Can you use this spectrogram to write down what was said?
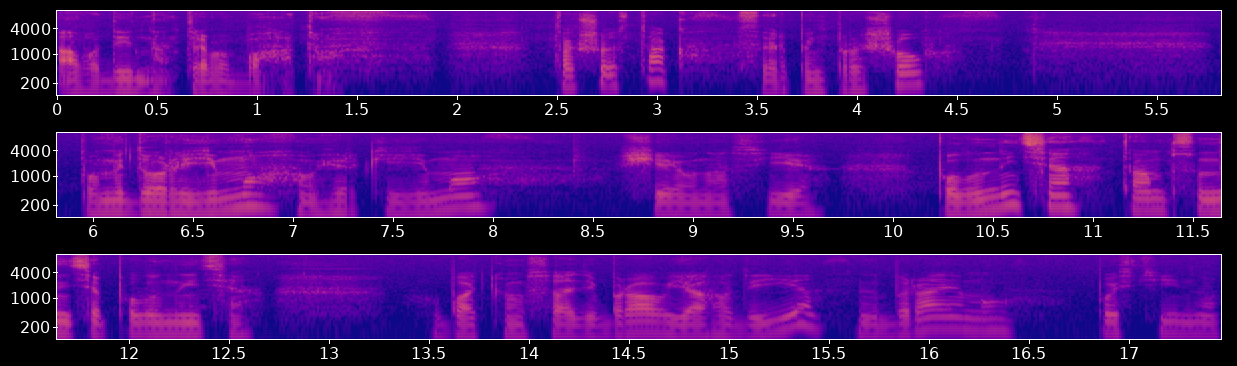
А води треба багато. Так що ось так, серпень пройшов. Помідори їмо, огірки їмо. Ще у нас є полуниця, там суниця полуниця. У батьком саді брав, ягоди є, збираємо постійно.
